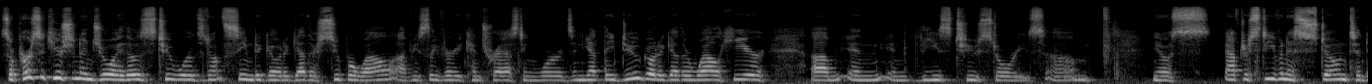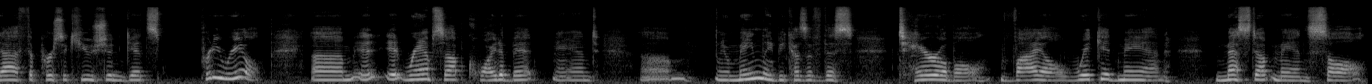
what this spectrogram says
So, persecution and joy, those two words don't seem to go together super well. Obviously, very contrasting words, and yet they do go together well here um, in, in these two stories. Um, you know, after Stephen is stoned to death, the persecution gets pretty real. Um, it, it ramps up quite a bit, and um, you know, mainly because of this terrible, vile, wicked man, messed up man, Saul.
